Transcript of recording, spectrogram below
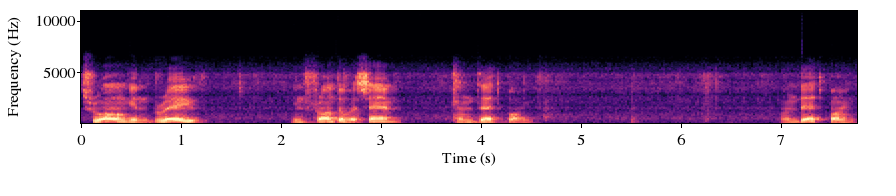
strong and brave in front of Hashem on that point on that point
